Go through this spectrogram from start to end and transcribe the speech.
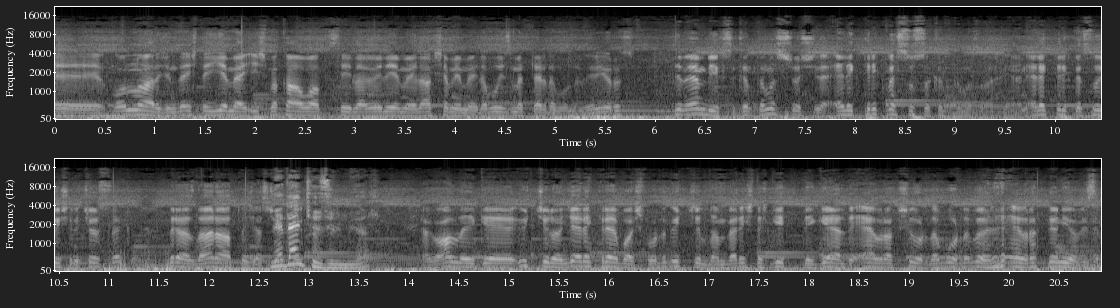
Ee, onun haricinde işte yeme, içme, kahvaltısıyla, öğle yemeğiyle, akşam yemeğiyle bu hizmetleri de burada veriyoruz. Bizim en büyük sıkıntımız şu işte elektrik ve su sıkıntımız var. Yani elektrik ve su işini çözsek biraz daha rahatlayacağız. Çünkü- Neden çözülmüyor? Yani vallahi 3 yıl önce elektriğe başvurduk. 3 yıldan beri işte gitti geldi evrak şurada burada böyle evrak dönüyor bizim.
